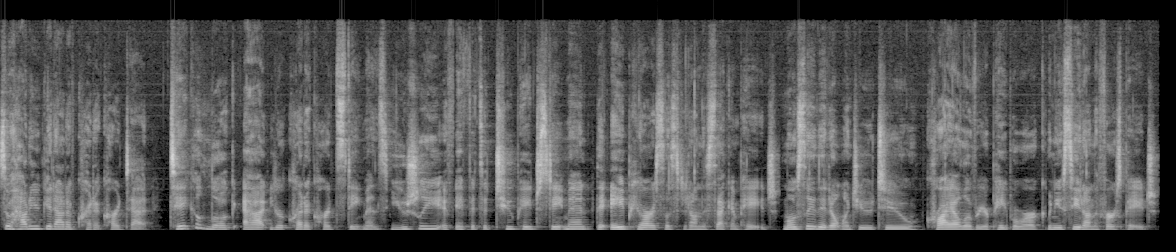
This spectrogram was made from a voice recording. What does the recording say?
So, how do you get out of credit card debt? Take a look at your credit card statements. Usually, if, if it's a two page statement, the APR is listed on the second page. Mostly, they don't want you to cry all over your paperwork when you see it on the first page.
